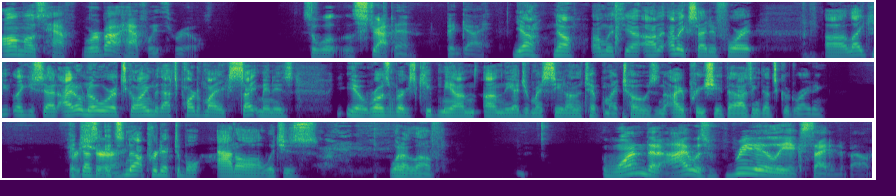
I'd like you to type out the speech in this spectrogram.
almost half. We're about halfway through. So we'll, strap in, big guy. Yeah, no, I'm with you. I'm, I'm excited for it. Uh, like you, like you said, I don't know where it's going, but that's part of my excitement. Is you know Rosenberg's keeping me on on the edge of my seat, on the tip of my toes, and I appreciate that. I think that's good writing. For it does. sure. It's not predictable at all, which is what I love. One that I was really excited about:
